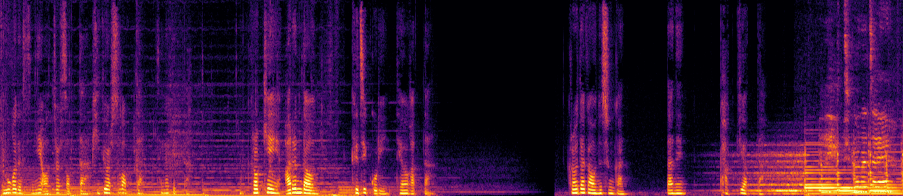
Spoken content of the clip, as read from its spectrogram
부모가 됐으니 어쩔 수 없다. 비교할 수가 없다. 생각했다. 그렇게 아름다운 그지꼴이 되어갔다. 그러다가 어느 순간 나는 바뀌었다. 에이, 집안하자.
